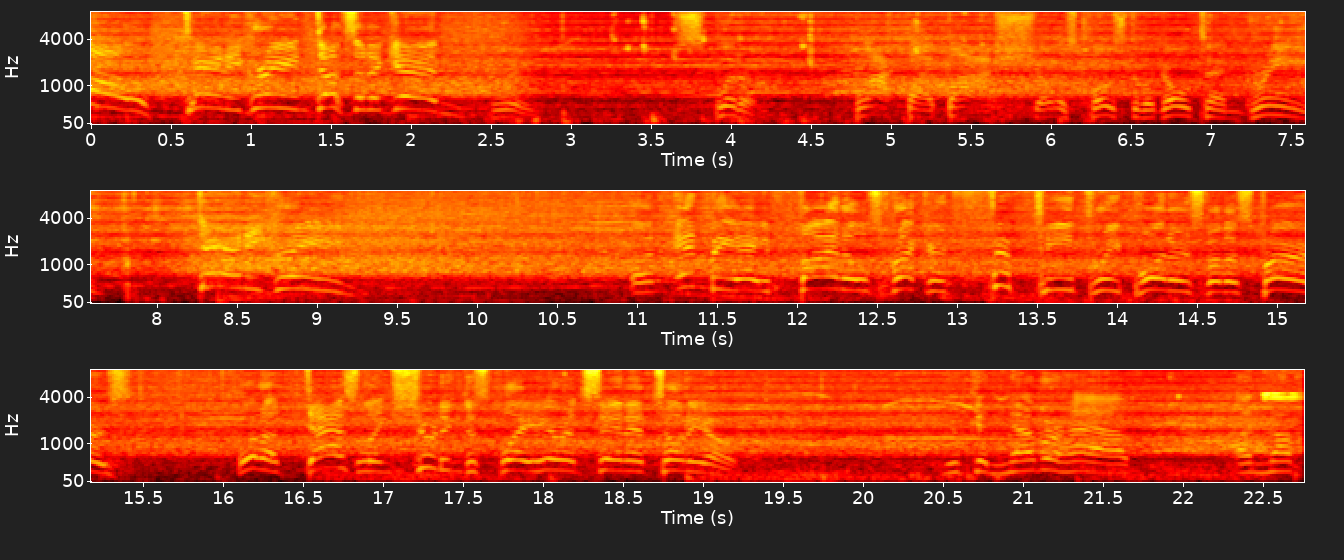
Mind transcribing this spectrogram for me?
Oh, Danny Green does it again. Three. Splitter. Blocked by Bosh. That was close to a goaltend. Green. Danny Green. An NBA Finals record 15 three-pointers for the Spurs. What a dazzling shooting display here in San Antonio. You can never have enough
